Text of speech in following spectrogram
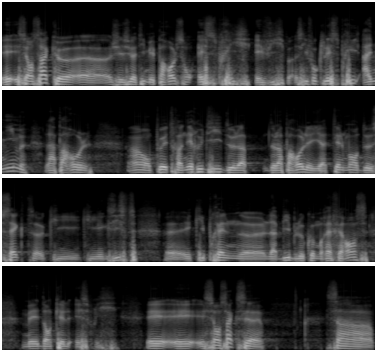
Et, c'est en ça que euh, Jésus a dit Mes paroles sont esprit et vie. Parce qu'il faut que l'esprit anime la parole. Hein, on peut être un érudit de la, de la, parole et il y a tellement de sectes qui, qui existent euh, et qui prennent euh, la Bible comme référence, mais dans quel esprit? Et, c'est en ça que c'est, ça,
